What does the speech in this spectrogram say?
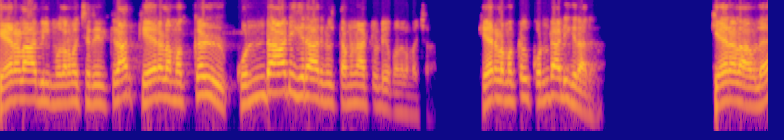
கேரளாவில் முதலமைச்சர் இருக்கிறார். கேரள மக்கள் கொண்டாடுகிறார்கள் தமிழ்நாட்டுடைய முதலமைச்சர். கேரள மக்கள் கொண்டாடுகிறார்கள். கேரளாவில்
